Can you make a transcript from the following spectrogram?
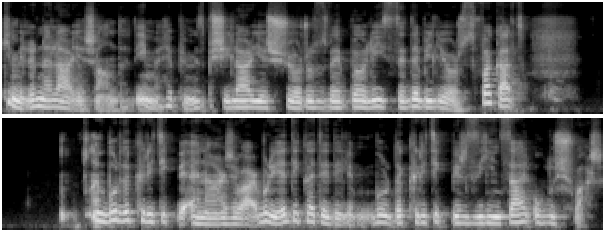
kim bilir neler yaşandı değil mi? Hepimiz bir şeyler yaşıyoruz ve böyle hissedebiliyoruz. Fakat Burada kritik bir enerji var. Buraya dikkat edelim. Burada kritik bir zihinsel oluş var.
